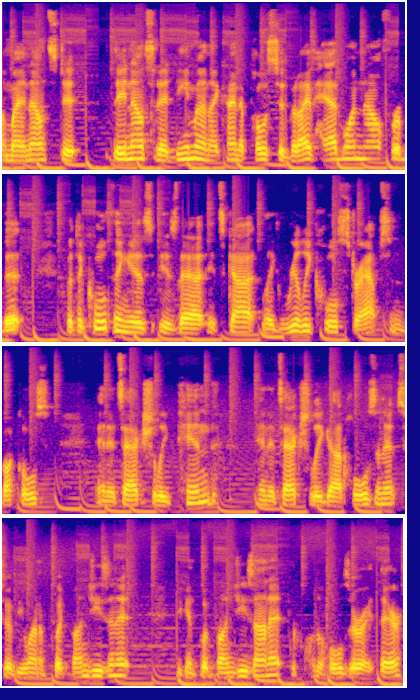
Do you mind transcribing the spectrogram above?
Um, I announced it, they announced it at DEMA and I kind of posted, but I've had one now for a bit. But the cool thing is, is that it's got like really cool straps and buckles and it's actually pinned and it's actually got holes in it. So if you want to put bungees in it, you can put bungees on it. The holes are right there.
